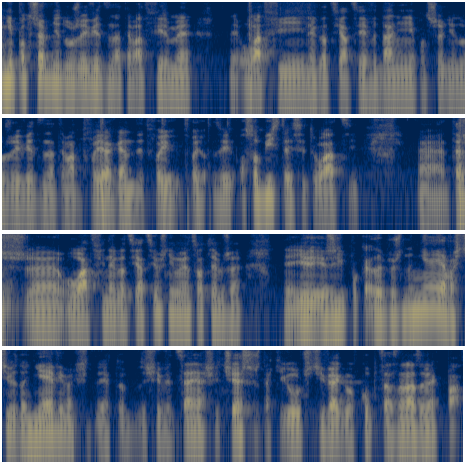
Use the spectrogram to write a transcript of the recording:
niepotrzebnie dużej wiedzy na temat firmy e, ułatwi negocjacje, wydanie niepotrzebnie dużej wiedzy na temat twojej agendy, twojej, twojej osobistej sytuacji e, też e, ułatwi negocjacje, już nie mówiąc o tym, że je- jeżeli pokażesz, no nie, ja właściwie to nie wiem, jak, się, jak to się wycenia, się cieszysz, takiego uczciwego kupca znalazłem jak pan.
